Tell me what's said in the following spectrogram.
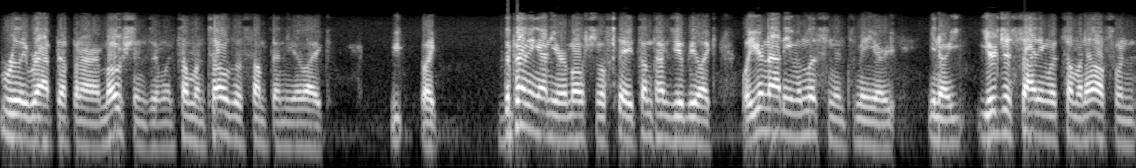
really wrapped up in our emotions and when someone tells us something you're like you, like depending on your emotional state sometimes you'll be like well you're not even listening to me or you know you're just siding with someone else when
